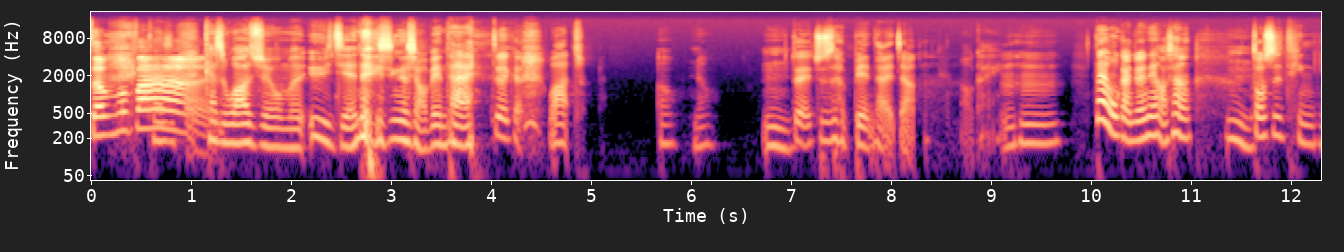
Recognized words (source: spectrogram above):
怎么办？开始挖掘我们御姐内心的小变态。对，可 What? Oh no. 嗯，对，就是很变态这样。，OK，嗯哼，但我感觉你好像嗯，都是挺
